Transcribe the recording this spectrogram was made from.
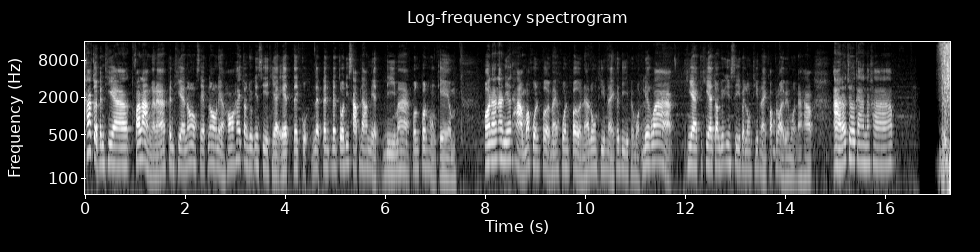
ถ้าเกิดเป็นเทียฝรั่งอะนะ เป็นเทียนอกเซฟนอกเนี่ยเขาให้จอมยุทธอินทรีเทียเอสในเป็นเป็นตัวที่ซับดาเมจดีมากต้นๆของเกม ราะนั้นอันนี้ถามว่าควรเปิดไหมควรเปิดนะลงทีมไหนก็ดีไปหมดเรียกว่าเฮียเฮียจอมยุทธอินทรีไปลงทีมไหนก็อร่อยไปหมดนะครับ อ่าแล้วเจอกันนะครับ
